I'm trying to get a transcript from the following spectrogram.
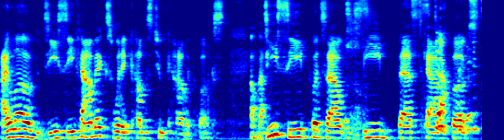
I love DC comics when it comes to comic books. Okay. DC puts out the best comic Stop books.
